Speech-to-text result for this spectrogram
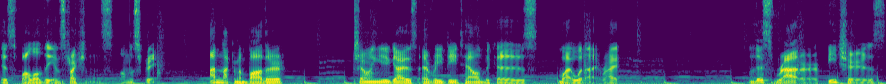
is follow the instructions on the screen. I'm not going to bother showing you guys every detail because why would I, right? This router features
